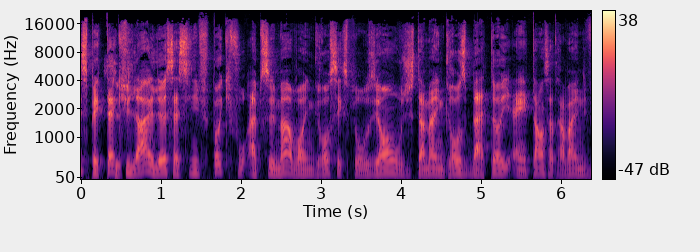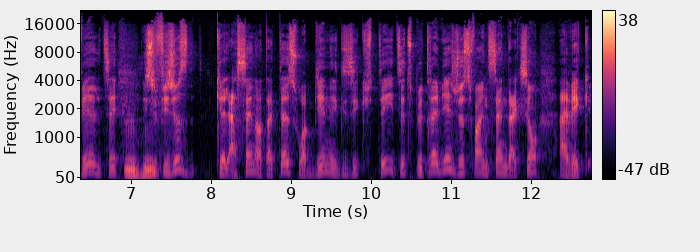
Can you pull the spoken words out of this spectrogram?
spectaculaire, là, ça signifie pas qu'il faut absolument avoir une grosse explosion ou justement une grosse bataille intense à travers une ville. Mm-hmm. Il suffit juste que la scène en tant que telle soit bien exécutée. Tu, peux très bien juste faire une scène d'action avec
